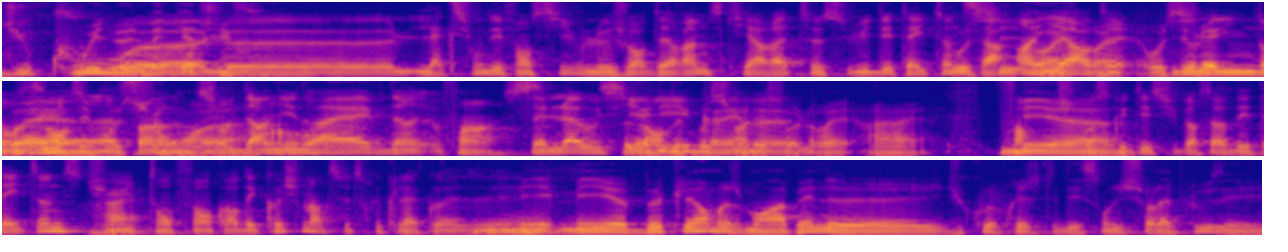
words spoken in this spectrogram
Du coup, Oui, le euh, catch, le- l'action défensive, le joueur des Rams qui arrête celui des Titans à un yard de la ligne Ouais, émotion, euh, sur le dernier drive. d'un- Enfin, celle-là aussi, elle est quand même. elle est euh, folle, ouais. ouais. Enfin, Mais, je pense euh, que t'es supporter des Titans, tu ouais. t'en fais encore des cauchemars de ce truc-là. Quoi. Mais, mais euh, Butler, moi je m'en rappelle, euh, du coup après j'étais descendu sur la pelouse et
